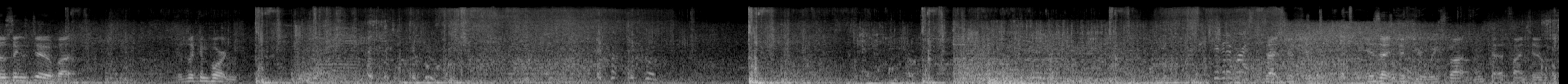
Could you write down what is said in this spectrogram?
Those things do, but they look important. Give it a rest. Is that just your, is that just your weak spot? Okay, that's fine too.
